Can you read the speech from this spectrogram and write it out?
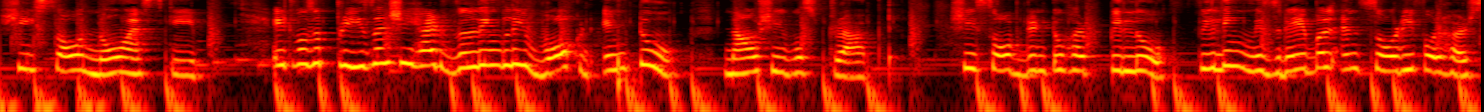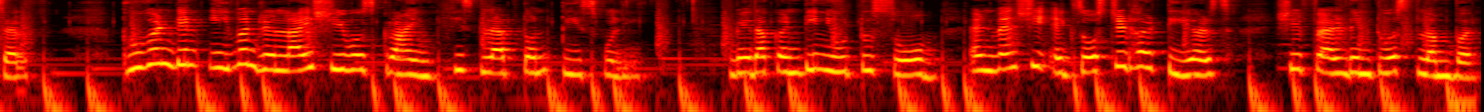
She saw no escape. It was a prison she had willingly walked into. Now she was trapped. She sobbed into her pillow, feeling miserable and sorry for herself. Bhuvan didn't even realize she was crying. He slept on peacefully. Veda continued to sob, and when she exhausted her tears, she fell into a slumber,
